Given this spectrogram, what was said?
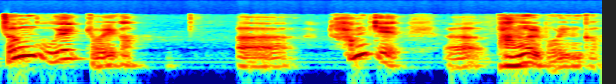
전국의 교회가 어, 함께 어, 반응을 보이는 것.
